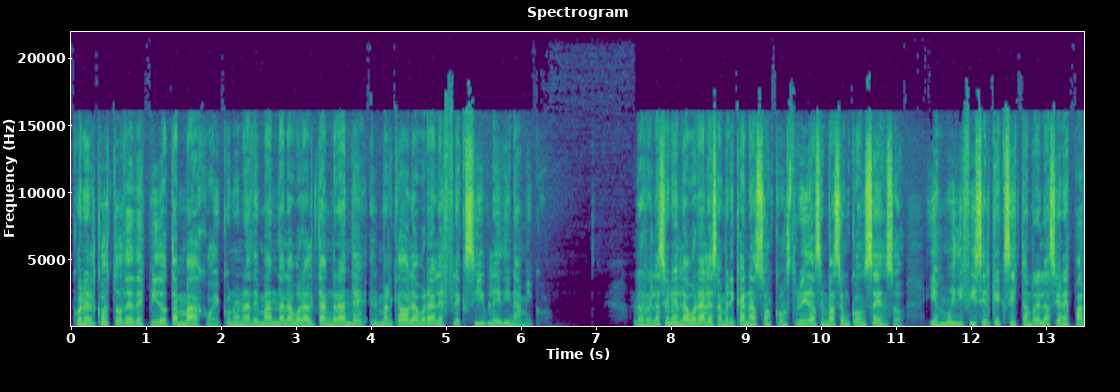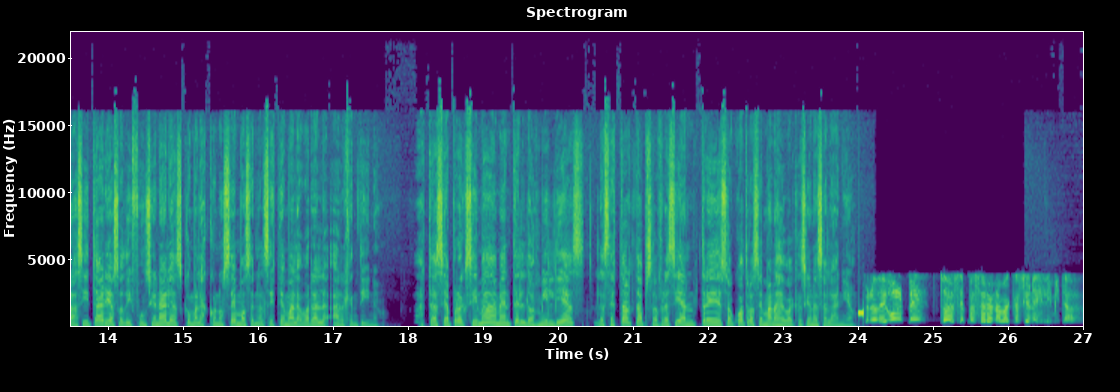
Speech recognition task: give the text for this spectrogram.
Con el costo de despido tan bajo y con una demanda laboral tan grande, el mercado laboral es flexible y dinámico. Las relaciones laborales americanas son construidas en base a un consenso, y es muy difícil que existan relaciones parasitarias o disfuncionales como las conocemos en el sistema laboral argentino. Hasta hace aproximadamente el 2010, las startups ofrecían tres o cuatro semanas de vacaciones al año. Pero de golpe, todas se pasaron a vacaciones ilimitadas.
